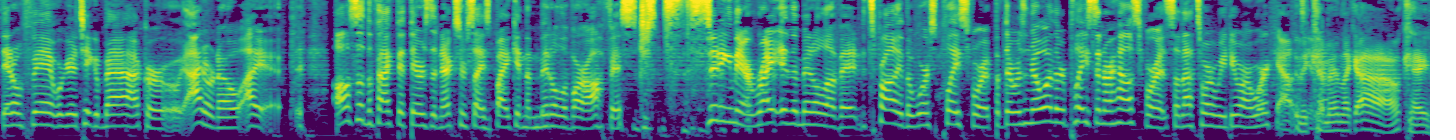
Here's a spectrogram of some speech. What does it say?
they don't fit. We're gonna take them back, or I don't know. I also the fact that there's an exercise bike in the middle of our office, just sitting there right in the middle of it. It's probably the worst place for it, but there was no other place in our house for it, so that's where we do our workouts. And they come know? in like, ah, okay,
